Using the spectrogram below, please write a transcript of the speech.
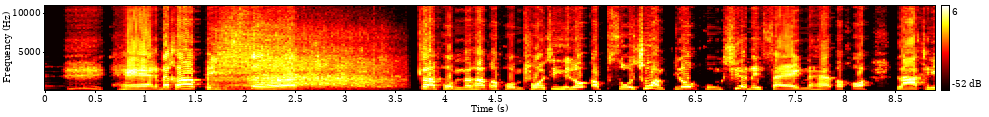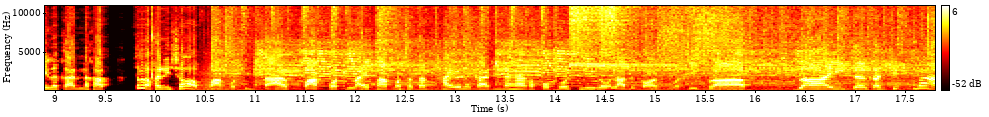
แหกนะครับไอ้เสิร์ตสำหรับผมนะครับกับผมโทชิฮิโร่กับสู้ช่วงฮิโร่คุงเชื่อในแสงนะฮะ ก็ขอลาแค่นี้แล้วกันนะครับสำหรับใครที่ชอบฝากกดติดตามฝากกดไลค์ฝากกดซับสไครต์ด้วยแล้วกันนะฮะกับผมโทชิฮิโร่ลาไปก่อนสวัสดีครับบายเจอกันคลิปหน้า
